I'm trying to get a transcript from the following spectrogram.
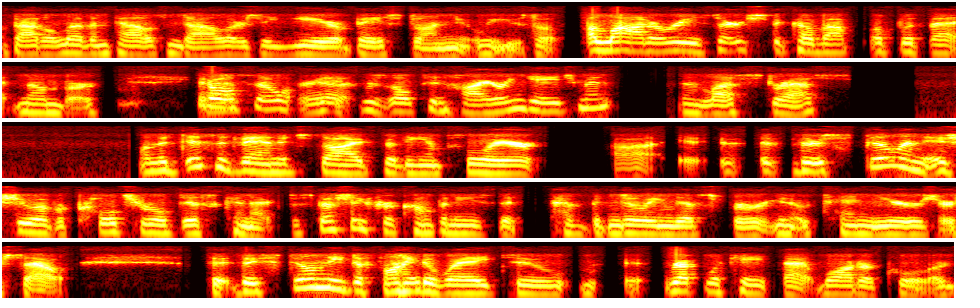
about $11,000 a year based on, we use a, a, lot of research to come up, up with that number. It That's also uh, results in higher engagement and less stress. On the disadvantage side for the employer, uh, it, it, there's still an issue of a cultural disconnect, especially for companies that have been doing this for you know 10 years or so. They still need to find a way to replicate that water cooler.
